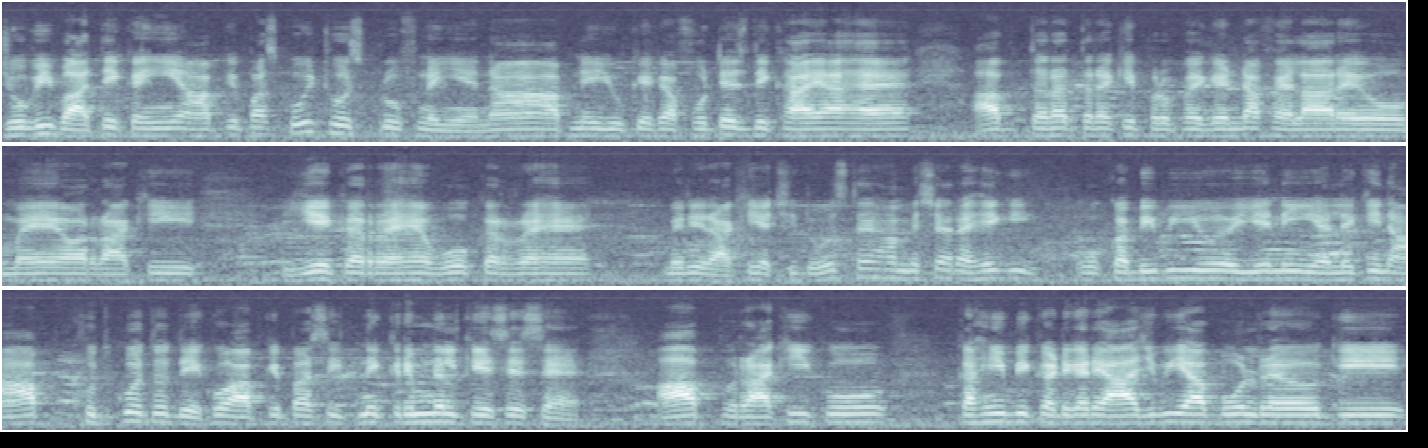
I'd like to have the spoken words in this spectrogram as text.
जो भी बातें कही हैं आपके पास कोई ठोस प्रूफ नहीं है। ना आपने यूके का फुटेज दिखाया है आप तरह तरह के प्रोपेगेंडा फैला रहे हो मैं और राखी ये कर रहे हैं वो कर रहे हैं। मेरी राखी अच्छी दोस्त है हमेशा रहेगी वो कभी भी ये नहीं है लेकिन आप खुद को तो देखो आपके पास इतने क्रिमिनल केसेस हैं। आप राखी को कहीं भी कट करे आज भी आप बोल रहे हो कि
